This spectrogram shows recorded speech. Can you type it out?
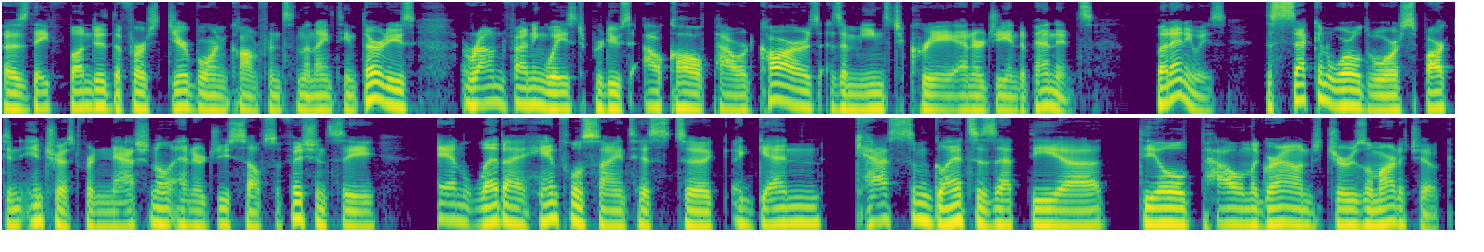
as they funded the first Dearborn Conference in the 1930s around finding ways to produce alcohol powered cars as a means to create energy independence. But, anyways, the Second World War sparked an interest for national energy self sufficiency and led a handful of scientists to again cast some glances at the, uh, the old pal on the ground, Jerusalem artichoke.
